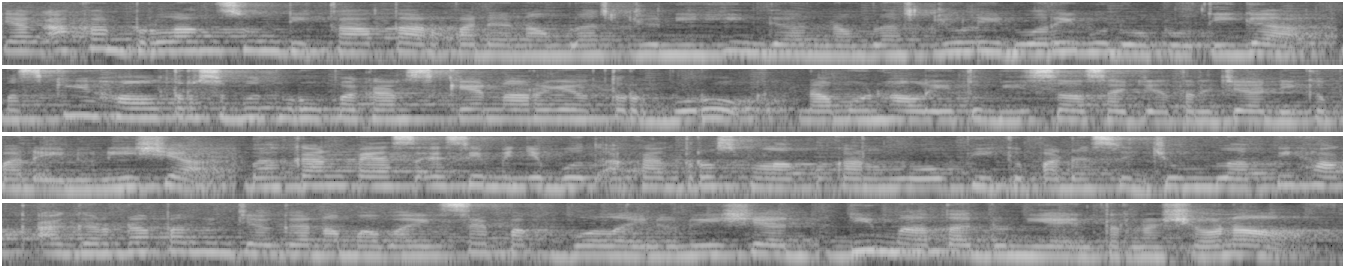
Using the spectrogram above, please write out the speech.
yang akan berlangsung di Qatar pada 16 Juni hingga 16 Juli 2023. Meski hal tersebut merupakan skenario terburuk, namun hal itu bisa saja terjadi kepada Indonesia. Bahkan PSSI menyebut akan terus melakukan lobby kepada sejumlah pihak agar dapat menjaga nama baik sepak bola Indonesia di mata dunia internasional.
